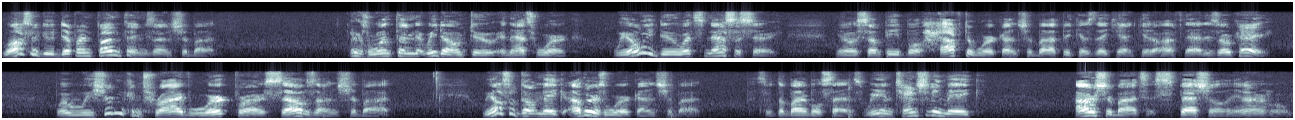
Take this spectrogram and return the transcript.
We also do different fun things on Shabbat. There's one thing that we don't do, and that's work. We only do what's necessary. You know, some people have to work on Shabbat because they can't get off. That is okay. But we shouldn't contrive work for ourselves on Shabbat. We also don't make others work on Shabbat. That's what the Bible says. We intentionally make our Shabbats special in our home.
